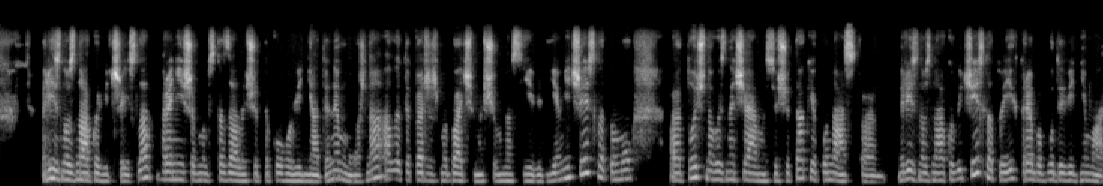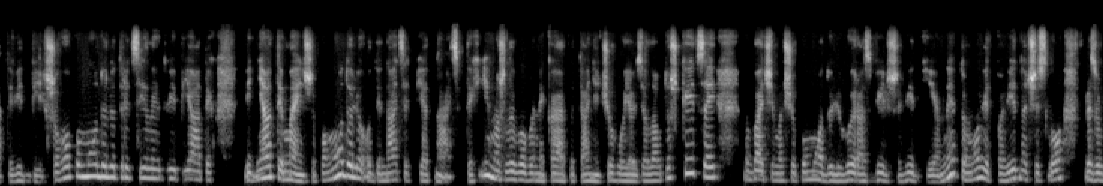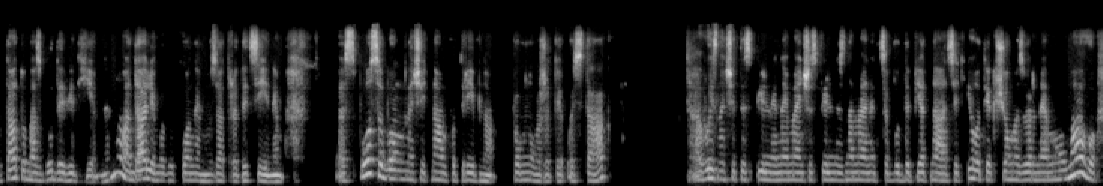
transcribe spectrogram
різнознакові числа. Раніше б ми сказали, що такого відняти не можна, але тепер ж ми бачимо, що у нас є від'ємні числа, тому точно визначаємося, що так як у нас різнознакові числа, то їх треба буде віднімати від більшого по модулю 3,2, відняти менше по модулю 11 п'ятнадцятих. І, можливо, виникає питання, чого я взяла в дужки цей. Ми бачимо, що по модулю вираз більше від'ємний, тому, відповідно, число результат у нас буде від'ємне. Ну, а далі ми виконуємо за традиційним е, способом. Значить, нам потрібно помножити ось так. Визначити спільний, найменший спільний знаменник це буде 15. І от якщо ми звернемо увагу,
